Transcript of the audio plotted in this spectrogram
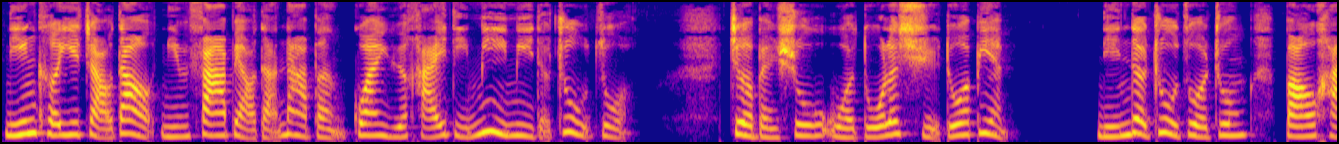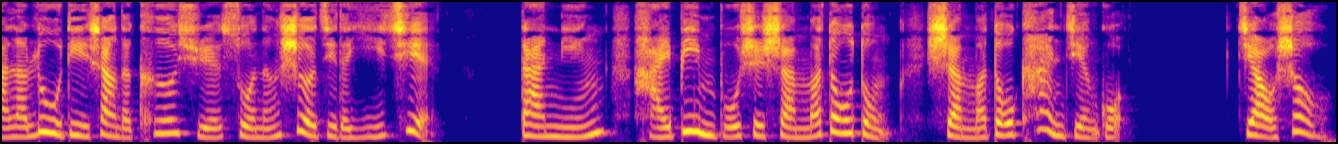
您可以找到您发表的那本关于海底秘密的著作。这本书我读了许多遍。您的著作中包含了陆地上的科学所能设计的一切。但您还并不是什么都懂，什么都看见过，教授。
